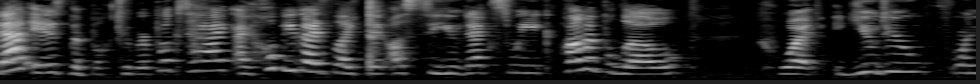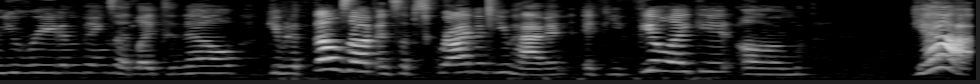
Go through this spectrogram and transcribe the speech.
That is the Booktuber book tag. I hope you guys liked it. I'll see you next week. Comment below what you do when you read and things. I'd like to know. Give it a thumbs up and subscribe if you haven't. If you feel like it. Um, yeah,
